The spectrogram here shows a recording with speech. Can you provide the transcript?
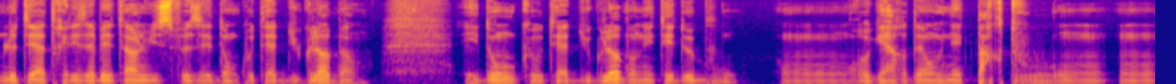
Le théâtre élisabétain, lui, se faisait donc au théâtre du Globe. Hein, et donc, au théâtre du Globe, on était debout. On regardait, on venait de partout, on, on,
